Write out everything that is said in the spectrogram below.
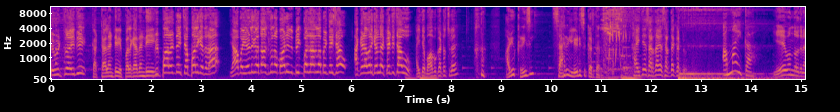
ఏమిట్రా ఇది? కట్టాలంటే విప్పాలి కదండి. విప్పాలంటే చెప్పాలి కదరా. యాభై ఏళ్ళుగా దాచుకున్న బాడీని బిగ్ బజార్లో పెట్టేశావు. అక్కడ ఎవరికన్నా కట్టించావు. అయితే బాబు కట్టొచ్చుగా. Are you crazy sari ladies కడతారు. అయితే సరదాగా శ్రద్ధ కట్టు. అమ్మాయికా? ఏముంది వదిన?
